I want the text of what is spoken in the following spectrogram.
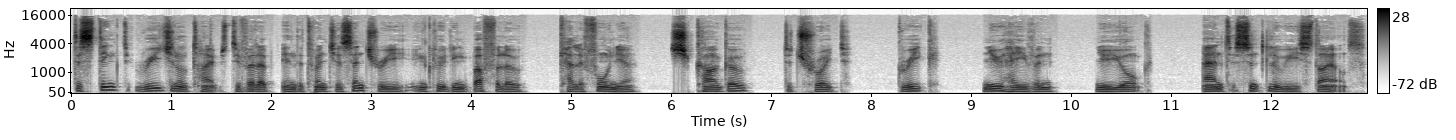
Distinct regional types developed in the 20th century, including Buffalo, California, Chicago, Detroit, Greek, New Haven, New York, and St. Louis styles.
